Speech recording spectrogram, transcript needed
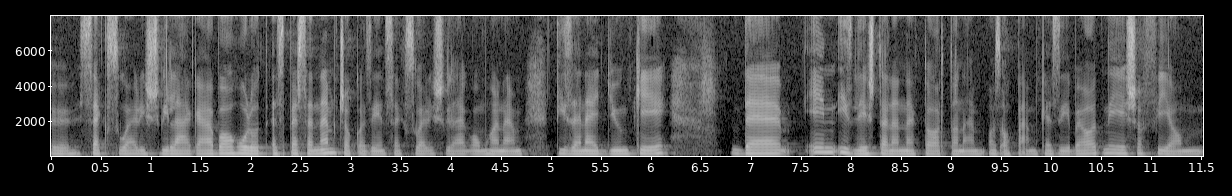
ö, szexuális világába, holott ez persze nem csak az én szexuális világom, hanem tizenegyünké, de én ízléstelennek tartanám az apám kezébe adni, és a fiam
